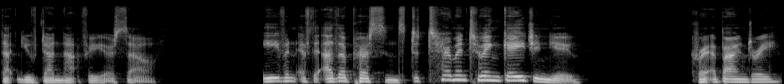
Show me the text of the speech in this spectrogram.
that you've done that for yourself. Even if the other person's determined to engage in you, create a boundary,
